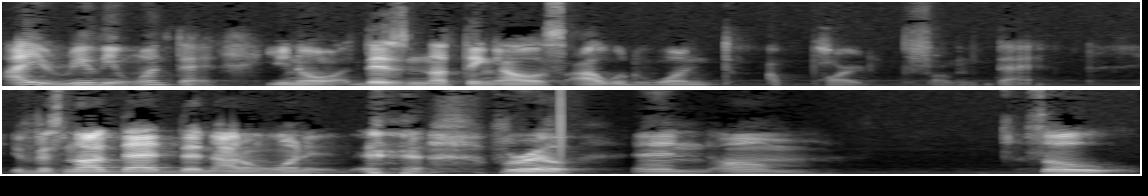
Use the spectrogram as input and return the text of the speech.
I really want that. You know, there's nothing else I would want apart from that. If it's not that, then I don't want it. For real. And um so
